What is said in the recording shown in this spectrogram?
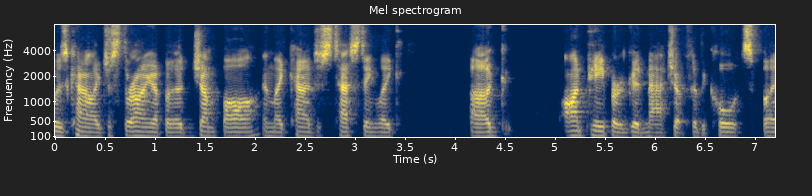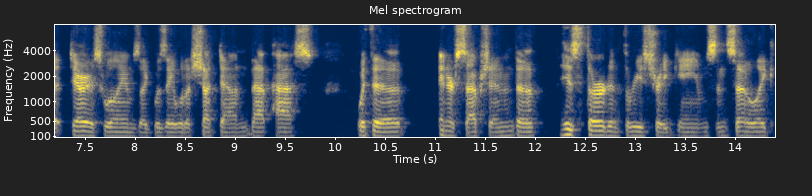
was kind of like just throwing up a jump ball and like kind of just testing like on paper good matchup for the Colts, but Darious Williams like was able to shut down that pass with a interception, the his third and three straight games. And so like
